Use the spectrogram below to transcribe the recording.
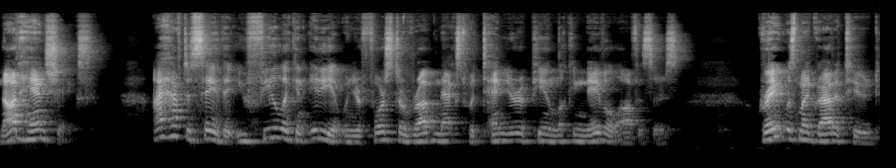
not handshakes. I have to say that you feel like an idiot when you're forced to rub next with 10 European looking naval officers. Great was my gratitude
